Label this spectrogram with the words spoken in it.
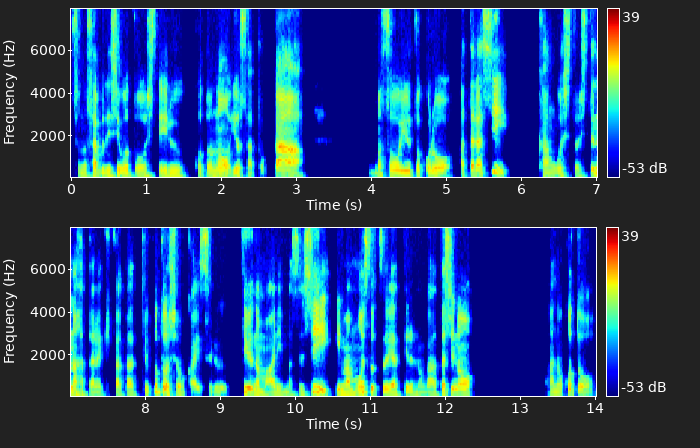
そのサブで仕事をしていることの良さとか、まあ、そういうところ、新しい看護師としての働き方っていうことを紹介するっていうのもありますし、今もう一つやってるのが、私のあのことを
